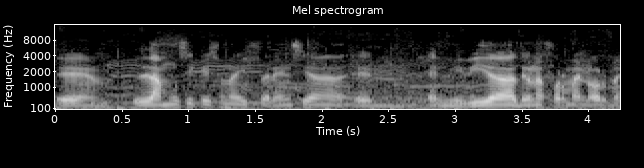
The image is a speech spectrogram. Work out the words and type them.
Eh, la música hizo una diferencia en, mi vida de una forma enorme.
